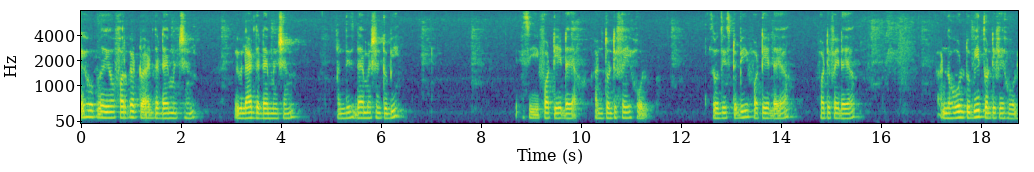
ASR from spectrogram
I hope you forgot to add the dimension. We will add the dimension and this dimension to be see 48 dia and 25 hole so this to be 48 dia 45 dia and the hole to be 25 hole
